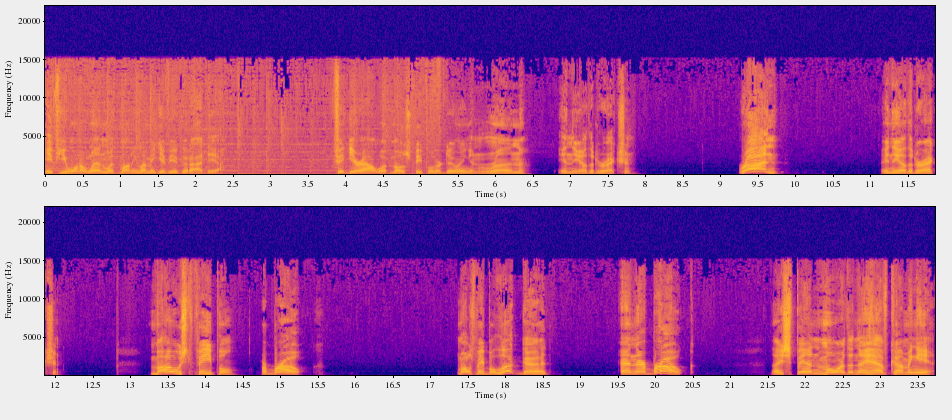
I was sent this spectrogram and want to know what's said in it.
If you want to win with money, let me give you a good idea. Figure out what most people are doing and run in the other direction. Run in the other direction. Most people are broke. Most people look good and they're broke. They spend more than they have coming in.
